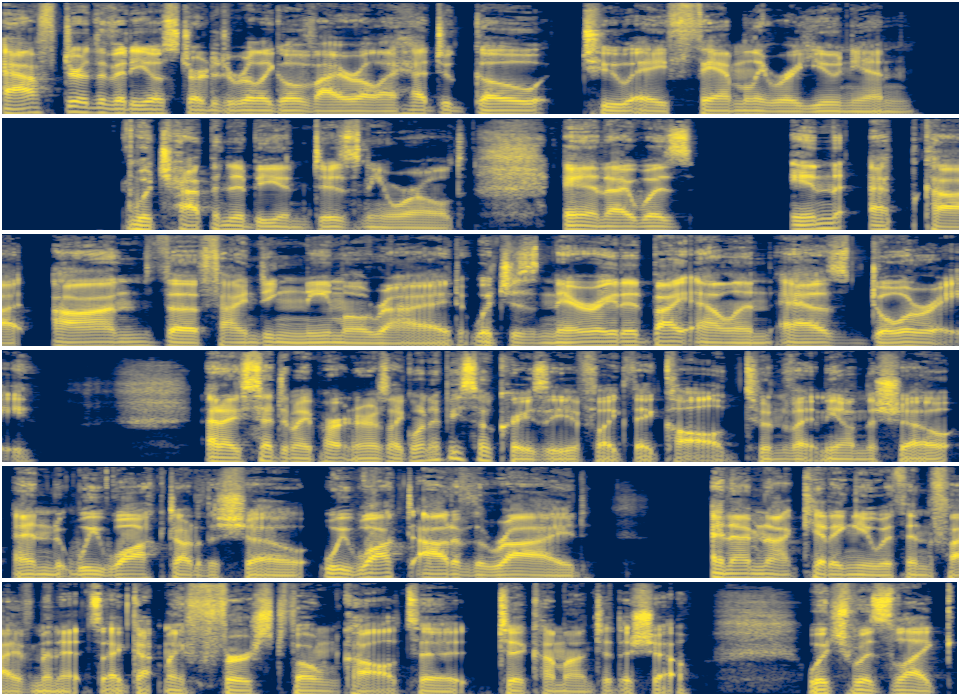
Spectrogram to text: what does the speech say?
after the video started to really go viral i had to go to a family reunion which happened to be in disney world. And i was in epcot on the finding nemo ride which is narrated by ellen as dory and I said to my partner, I was like, wouldn't it be so crazy if like they called to invite me on the show? And we walked out of the show. We walked out of the ride and I'm not kidding you. Within five minutes, I got my first phone call to to come onto the show, which was like,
